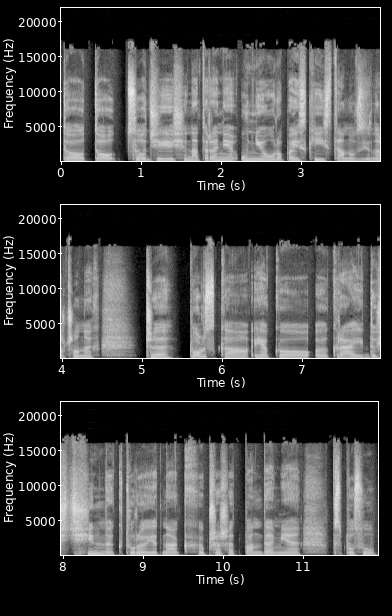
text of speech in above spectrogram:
to to, co dzieje się na terenie Unii Europejskiej i Stanów Zjednoczonych. Czy Polska jako e, kraj dość silny, który jednak przeszedł pandemię w sposób,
